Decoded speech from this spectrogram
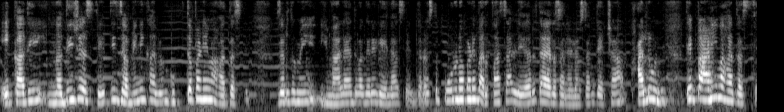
एखादी नदी जी असते ती जमिनी खालून गुप्तपणे वाहत असते. जर तुम्ही हिमालयात वगैरे गेला असेल तर असं पूर्णपणे बर्फाचा लेअर तयार झालेला असतो आणि त्याच्या खालून ते पाणी वाहत असतं.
